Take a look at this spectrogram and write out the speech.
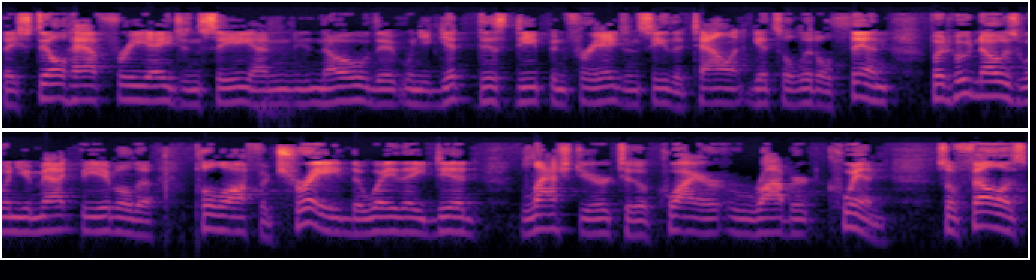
they still have free agency, and you know that when you get this deep in free agency, the talent gets a little thin. But who knows when you might be able to pull off a trade the way they did last year to acquire Robert Quinn. So, fellas,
